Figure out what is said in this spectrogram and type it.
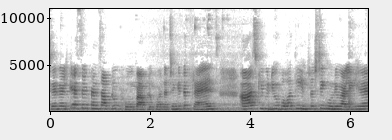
चैनल कैसे फ्रेंड्स आप लोग? होप आप लोग बहुत अच्छे होंगे। तो फ्रेंड्स आज की वीडियो बहुत ही इंटरेस्टिंग होने वाली है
